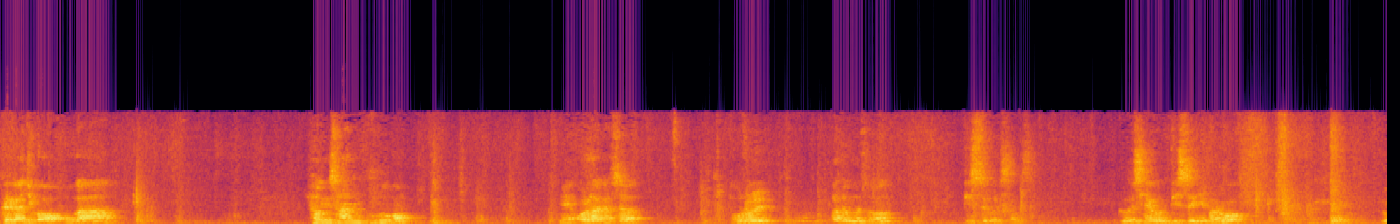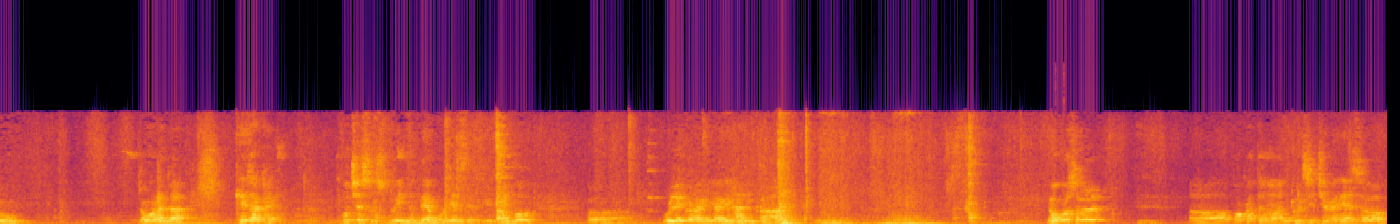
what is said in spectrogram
그래가지고 우가 형산구루공에 올라가서 돌을 받으면서 비석을 세웠어요. 그 세운 비석이 바로 요 저거는 이제 계좌 가- 고쳤을 수도 있는데 모르겠어요. 일단 뭐 어, 원래 거라고 이야기하니까 요것을 어, 똑같은 글씨체를 해서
